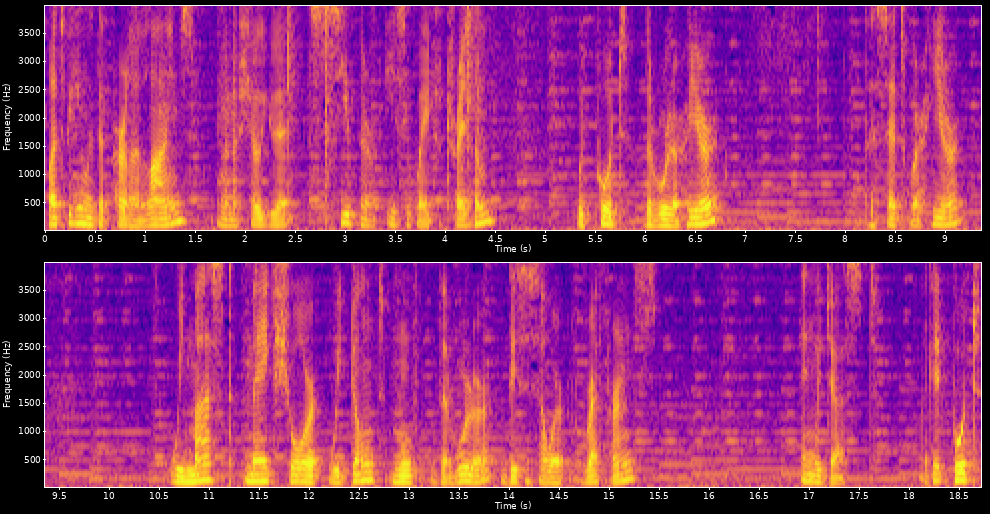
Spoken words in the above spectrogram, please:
Let's begin with the parallel lines. I'm gonna show you a super easy way to trace them. We put the ruler here, the set square here. We must make sure we don't move the ruler. This is our reference and we just okay put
